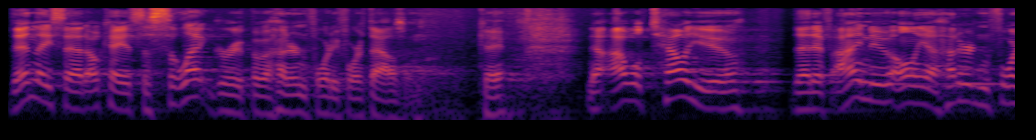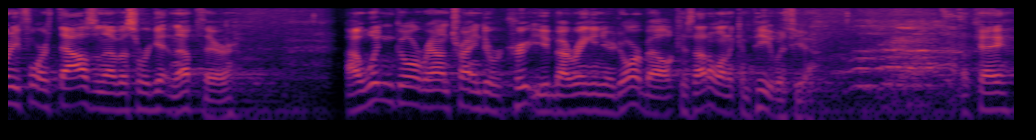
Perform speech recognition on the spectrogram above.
then they said, okay, it's a select group of 144,000. Okay? Now, I will tell you that if I knew only 144,000 of us were getting up there, I wouldn't go around trying to recruit you by ringing your doorbell because I don't want to compete with you. Okay?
